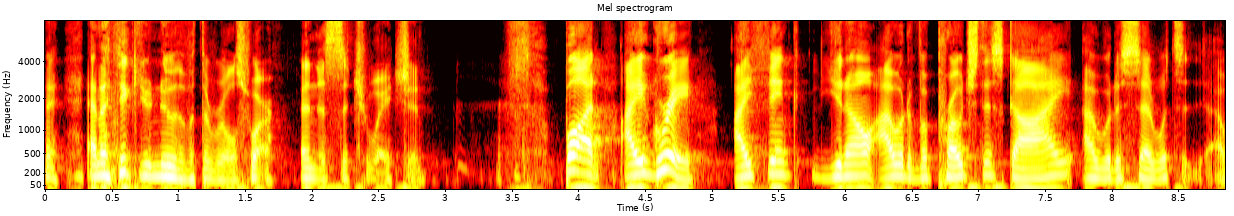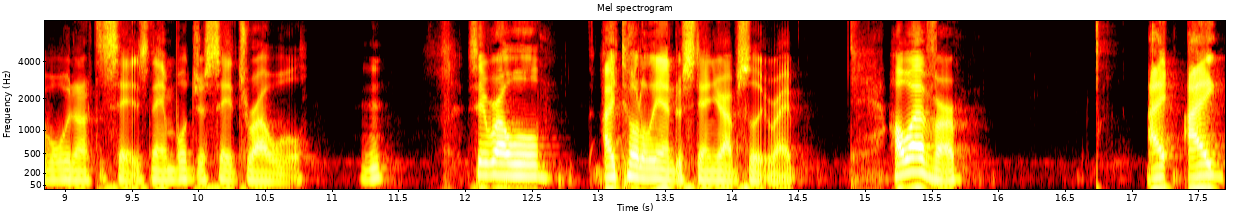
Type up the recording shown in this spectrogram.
and I think you knew what the rules were in this situation. But I agree. I think, you know, I would have approached this guy. I would have said, what's it? Uh, well, we don't have to say his name. We'll just say it's Raul. Hmm? Say, Raul, I totally understand. You're absolutely right. However, I I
